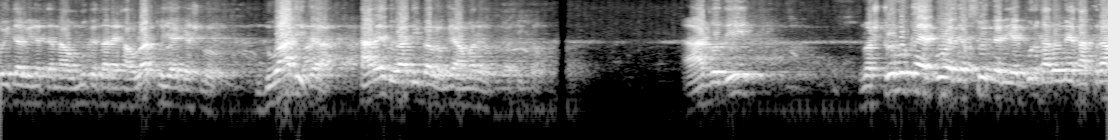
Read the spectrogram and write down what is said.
কইতা বিলাতে না, অমুকে তারে হাওলাত হইয়া গেছিল দোয়া দিতা, তারে দোয়া দিবা লগে আমার দোয়া আর যদি নষ্ট মুখে একগুয়া দেখছই না একগুর কারণে খাতরা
